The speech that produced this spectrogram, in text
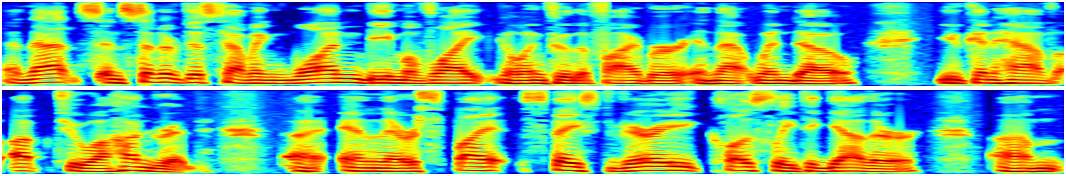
and that's instead of just having one beam of light going through the fiber in that window, you can have up to hundred, uh, and they're spi- spaced very closely together um,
